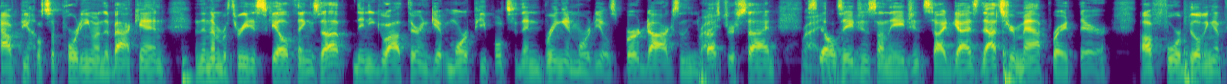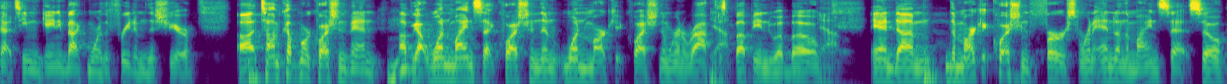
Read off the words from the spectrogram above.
have people supporting you on the back end. And then number three, to scale things up, then you go out there and get more people to then bring in more deals. Bird dogs on the Right. investor side, Right. sales agents on the agent side. Guys, that's your map right there uh, for building up that team and gaining back more of the freedom this year. Uh, Tom, a couple more questions, man. Mhm. I've got one mindset question, then one market question, then we're going to wrap this puppy into a bow. Yeah. And um, the market question first, we're going to end on the mindset. So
